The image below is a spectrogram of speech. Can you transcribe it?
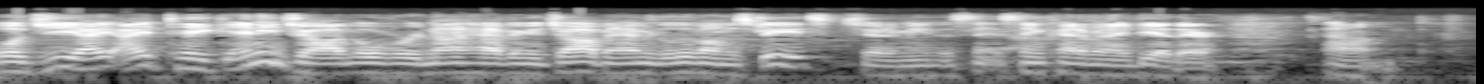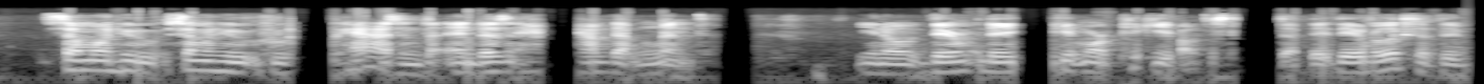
Well, gee, I, I'd take any job over not having a job and having to live on the streets. See what I mean? The same, same kind of an idea there. Um, someone who someone who, who has and, and doesn't have that lent, you know, they they get more picky about this stuff. They, they overlook stuff. They,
